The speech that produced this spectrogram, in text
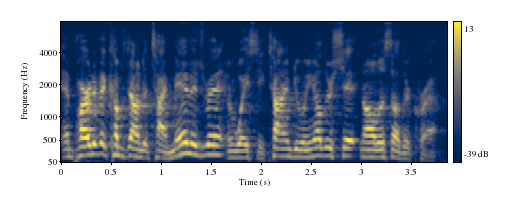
And part of it comes down to time management and wasting time doing other shit and all this other crap.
